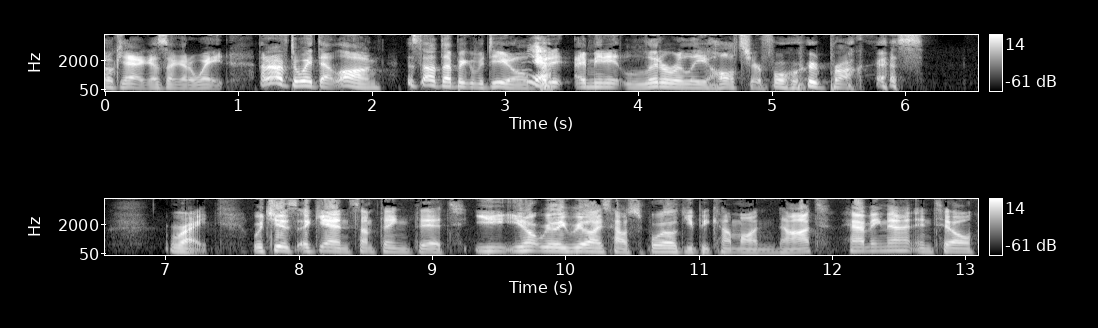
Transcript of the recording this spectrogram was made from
okay, I guess I gotta wait. I don't have to wait that long. It's not that big of a deal. Yeah. But it, I mean it literally halts your forward progress. Right. Which is again something that you, you don't really realize how spoiled you become on not having that until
